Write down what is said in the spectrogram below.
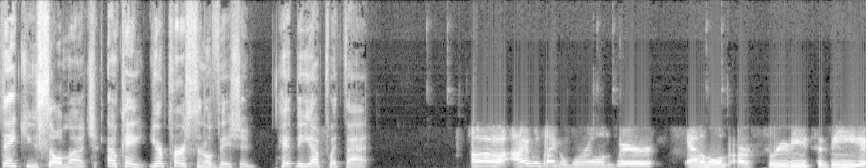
Thank you so much. Okay, your personal vision. Hit me up with that. Uh, I would like a world where animals are free to be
